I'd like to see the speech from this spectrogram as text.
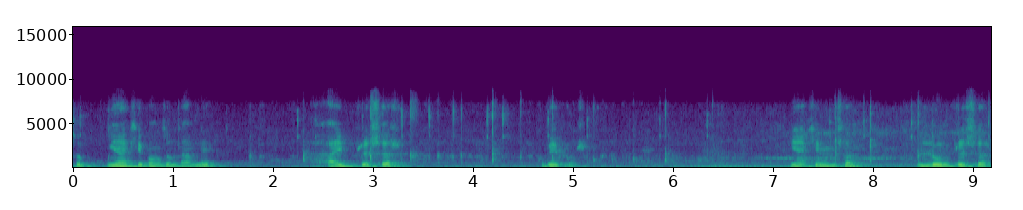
So यहाँ के पाउँछौँ त हामीले हाई प्रेसर भेपर यहाँ के हुन्छ लो प्रेसर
